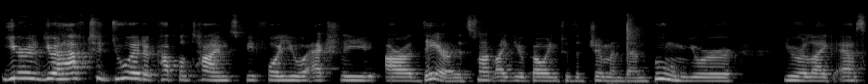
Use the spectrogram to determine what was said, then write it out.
you're you have to do it a couple times before you actually are there. It's not like you're going to the gym and then boom, you're you're like as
